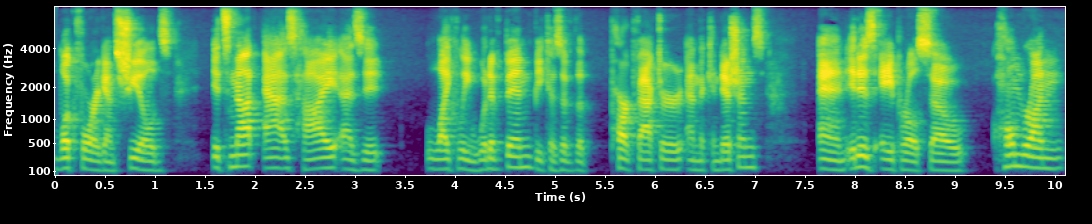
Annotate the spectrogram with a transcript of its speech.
look for against Shields, it's not as high as it likely would have been because of the park factor and the conditions. And it is April, so home run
